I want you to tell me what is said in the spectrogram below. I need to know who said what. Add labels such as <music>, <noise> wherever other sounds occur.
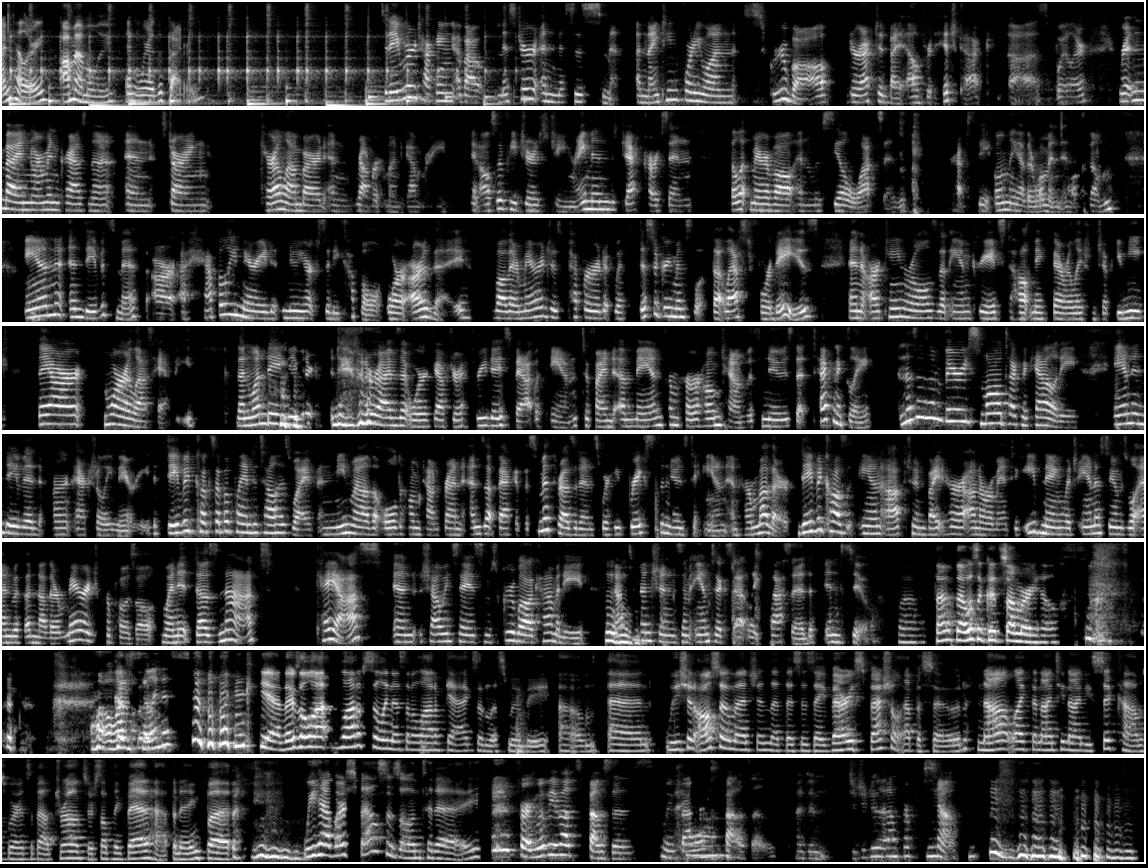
Speaker 1: I'm Hillary.
Speaker 2: I'm Emily.
Speaker 1: And we're the Sirens.
Speaker 3: Today we're talking about Mr. and Mrs. Smith, a 1941 screwball directed by Alfred Hitchcock, uh, spoiler, written by Norman Krasna and starring Carole Lombard and Robert Montgomery. It also features Gene Raymond, Jack Carson, Philip Merivale, and Lucile Watson, perhaps the only other woman in the film. Anne and David Smith are a happily married New York City couple, or are they? While their marriage is peppered with disagreements that last for days and arcane rules that Anne creates to help make their relationship unique, they are more or less happy. Then one day, <laughs> David, David arrives at work after a three day spat with Anne to find a man from her hometown with news that technically, and this is a very small technicality, Anne and David aren't actually married. David cooks up a plan to tell his wife, and meanwhile, the old hometown friend ends up back at the Smith residence where he breaks the news to Anne and her mother. David calls Anne up to invite her on a romantic evening, which Anne assumes will end with another marriage proposal. When it does not, chaos and shall we say some screwball comedy not to <laughs> mention some antics at lake placid ensue
Speaker 2: wow that, that was a good summary hill <laughs>
Speaker 3: a lot of silliness. <laughs>
Speaker 2: yeah, there's a lot, lot of silliness and a lot of gags in this movie. Um, and we should also mention that this is a very special episode, not like the 1990s sitcoms where it's about drugs or something bad happening, but <laughs> we have our spouses on today
Speaker 3: for a movie about spouses. We brought our spouses.
Speaker 4: I didn't. Did you do that on purpose?
Speaker 3: No. <laughs>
